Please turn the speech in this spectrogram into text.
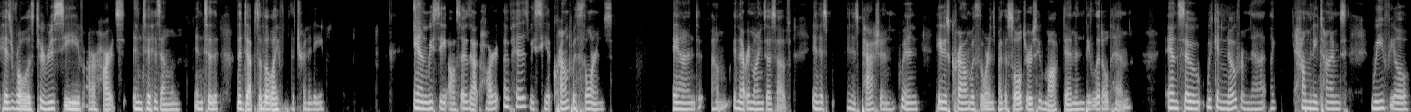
his role is to receive our hearts into his own, into the depths of the life of the Trinity. And we see also that heart of his, we see it crowned with thorns. And um, and that reminds us of in his in his passion when he was crowned with thorns by the soldiers who mocked him and belittled him. And so we can know from that, like how many times we feel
